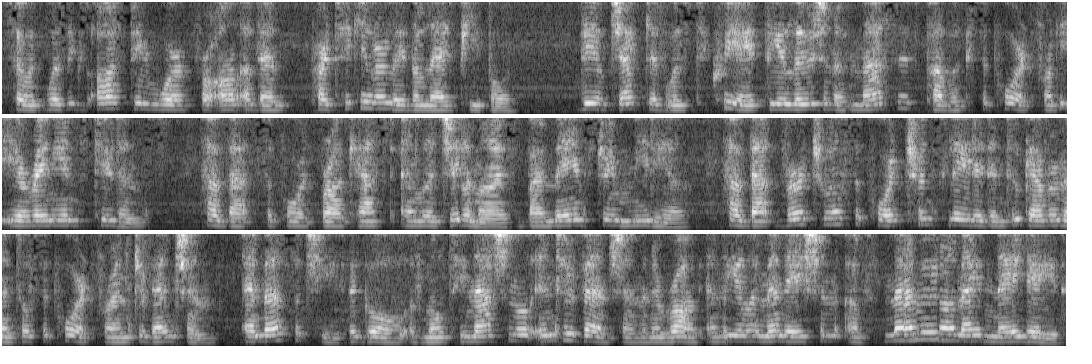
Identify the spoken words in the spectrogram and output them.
so it was exhausting work for all of them, particularly the led people. The objective was to create the illusion of massive public support for the Iranian students, have that support broadcast and legitimized by mainstream media, have that virtual support translated into governmental support for intervention, and thus achieve the goal of multinational intervention in Iran and the elimination of Mahmoud Ahmadinejad.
